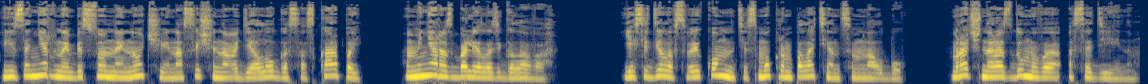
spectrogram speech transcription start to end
Из-за нервной бессонной ночи и насыщенного диалога со Скарпой у меня разболелась голова. Я сидела в своей комнате с мокрым полотенцем на лбу, мрачно раздумывая о содеянном.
